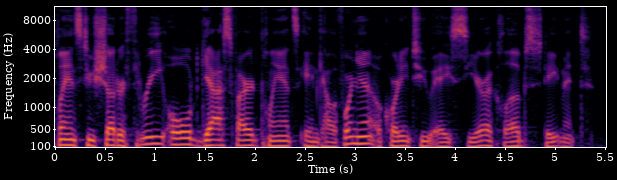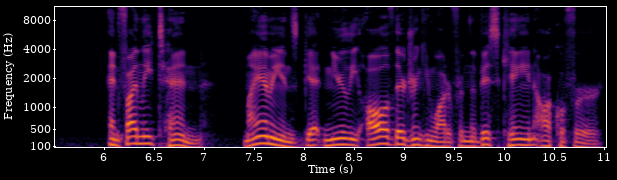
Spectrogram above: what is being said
plans to shutter three old gas fired plants in California, according to a Sierra Club statement. And finally, 10. Miamians get nearly all of their drinking water from the Biscayne Aquifer,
